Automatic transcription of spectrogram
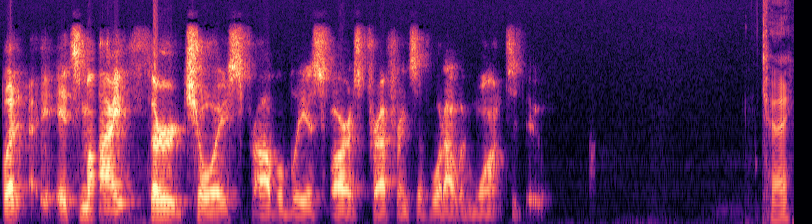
but it's my third choice probably as far as preference of what I would want to do. Okay.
